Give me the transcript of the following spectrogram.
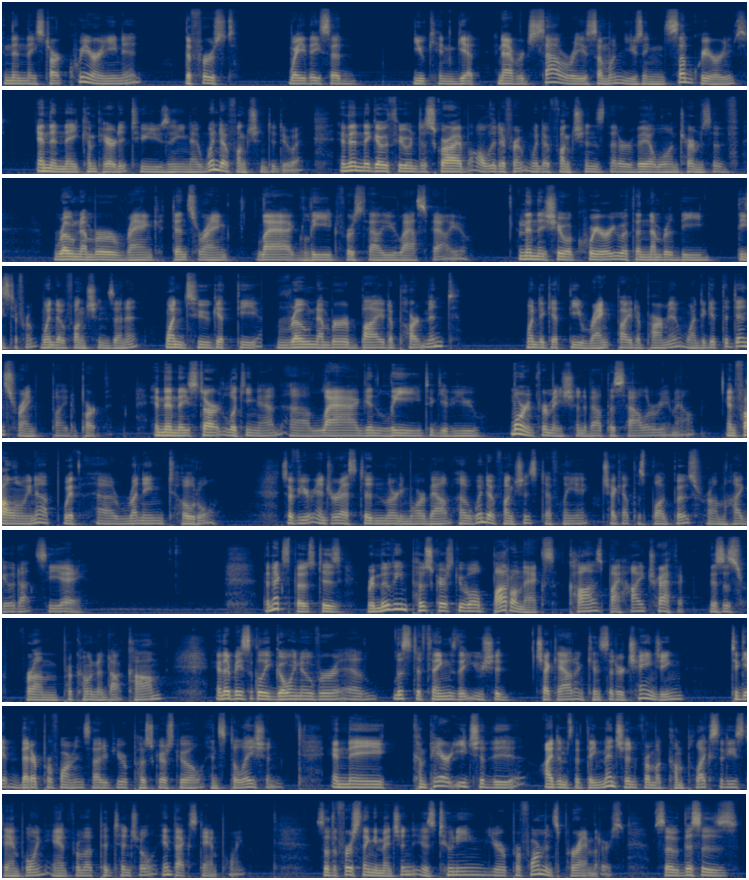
and then they start querying it. The first way they said you can get an average salary of someone using subqueries. And then they compared it to using a window function to do it. And then they go through and describe all the different window functions that are available in terms of row number, rank, dense rank, lag, lead, first value, last value. And then they show a query with a number of the, these different window functions in it. One to get the row number by department, one to get the rank by department, one to get the dense rank by department. And then they start looking at uh, lag and lead to give you more information about the salary amount and following up with a running total. So if you're interested in learning more about uh, window functions, definitely check out this blog post from higo.ca. The next post is removing PostgreSQL bottlenecks caused by high traffic. This is from Percona.com, and they're basically going over a list of things that you should check out and consider changing to get better performance out of your PostgreSQL installation. And they compare each of the items that they mention from a complexity standpoint and from a potential impact standpoint. So the first thing you mentioned is tuning your performance parameters. So this is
